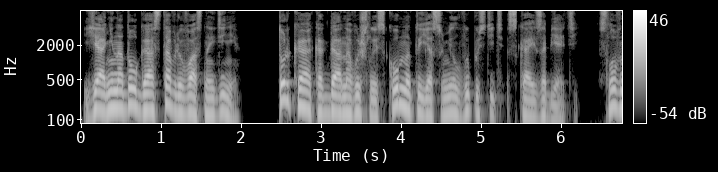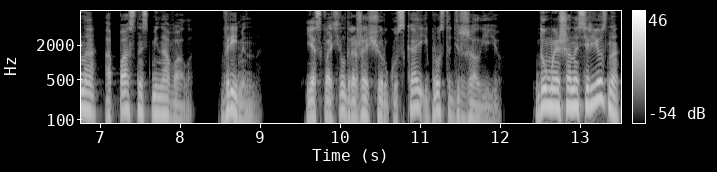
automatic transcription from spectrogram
Я ненадолго оставлю вас наедине. Только когда она вышла из комнаты, я сумел выпустить Скай из объятий. Словно опасность миновала. Временно. Я схватил дрожащую руку Скай и просто держал ее. «Думаешь, она серьезно?»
